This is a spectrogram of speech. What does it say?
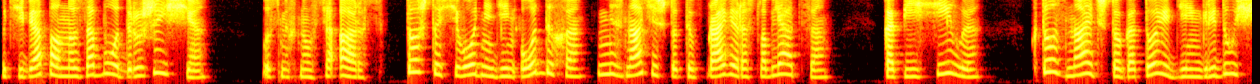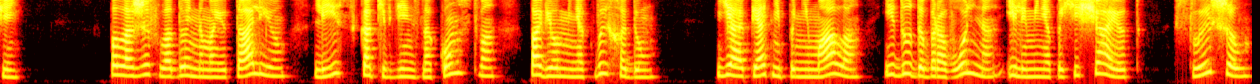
«У тебя полно забот, дружище», – усмехнулся Арс. «То, что сегодня день отдыха, не значит, что ты вправе расслабляться. Копи силы. Кто знает, что готовит день грядущий?» Положив ладонь на мою талию, Лис, как и в день знакомства, повел меня к выходу. Я опять не понимала, иду добровольно или меня похищают. «Слышал,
